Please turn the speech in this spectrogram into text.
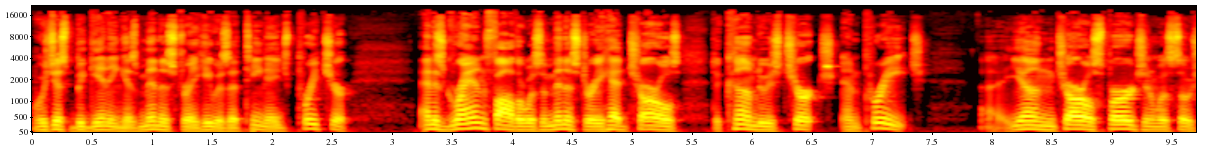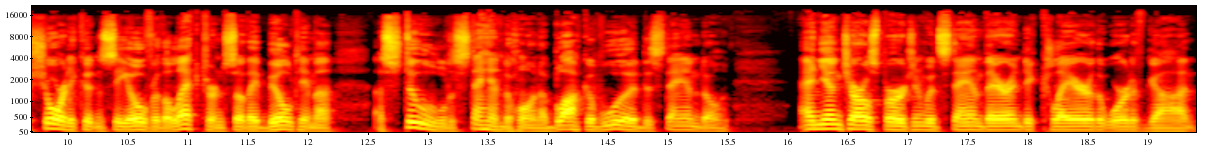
was just beginning his ministry, he was a teenage preacher, and his grandfather was a minister. He had Charles to come to his church and preach. Uh, young Charles Spurgeon was so short he couldn't see over the lectern, so they built him a, a stool to stand on, a block of wood to stand on. And young Charles Spurgeon would stand there and declare the Word of God.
